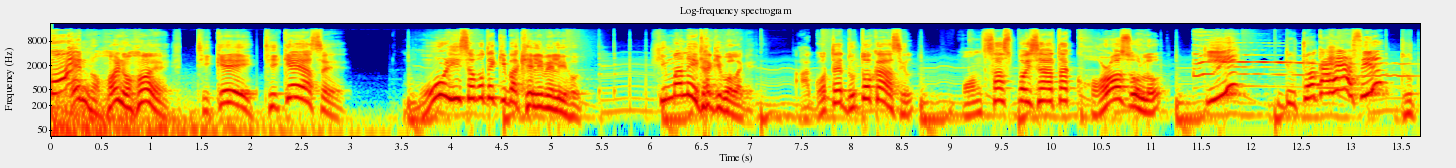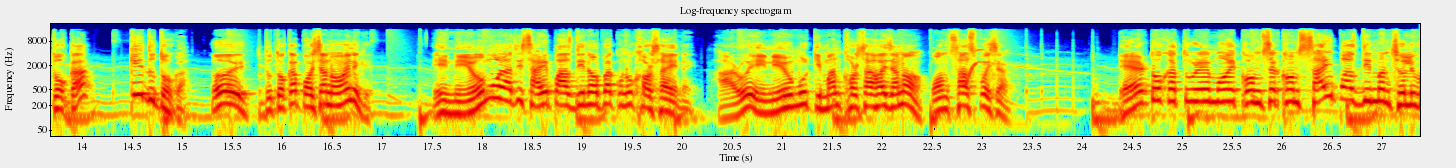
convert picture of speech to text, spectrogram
মই নহয় নহয়। ঠিকেই ঠিকেই আছে। মোৰ হিচাপতে কিবা খেলি মেলি হ'ল। সিমানেই থাকিব লাগে। আগতে দুটকা আছিল। পঞ্চাছ পইচা এটা খৰচ হলো। কি? দুটকাহে আছিল? দুটকা? কি দুটকা? ঐ দুটকা পইচা নহয় নেকি? এনেও মোৰ আজি চাৰি পাঁচ দিনৰ পৰা কোনো খৰচাই নাই। আৰু এনেও মোৰ কিমান খৰচা হয় জান? পঞ্চাছ পইচা। ডেৰ টকাটোৰে মই কমচে কম চাৰি পাঁচ দিনমান চলিব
